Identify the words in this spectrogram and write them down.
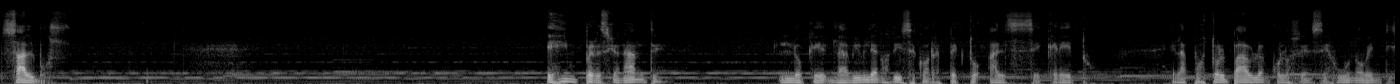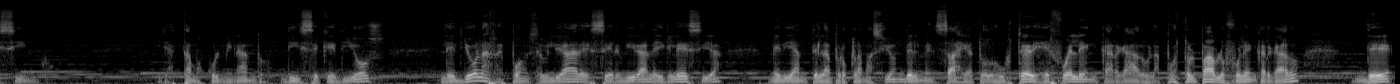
salvos. Es impresionante lo que la Biblia nos dice con respecto al secreto. El apóstol Pablo en Colosenses 1:25, ya estamos culminando, dice que Dios le dio la responsabilidad de servir a la iglesia mediante la proclamación del mensaje a todos ustedes. Él fue el encargado, el apóstol Pablo fue el encargado de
